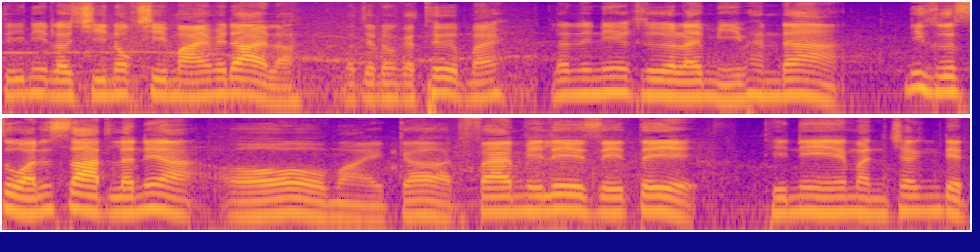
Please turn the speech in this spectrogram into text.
ที่นี่เราชี้นกชี้ไม้ไม่ได้เหรอเราจะโดนกระทืบไหมแล้วในนี้คืออะไรหมีแพนด้านี่คือสวนสัตว์แล้วเนี่ย โอ้ my god family city ที่นี่มันช่างเด็ด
